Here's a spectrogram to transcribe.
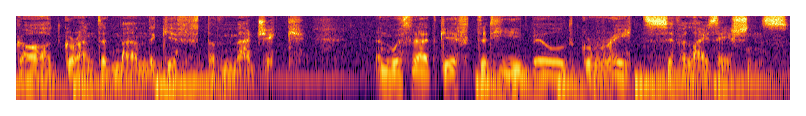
God granted man the gift of magic. And with that gift did he build great civilizations.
